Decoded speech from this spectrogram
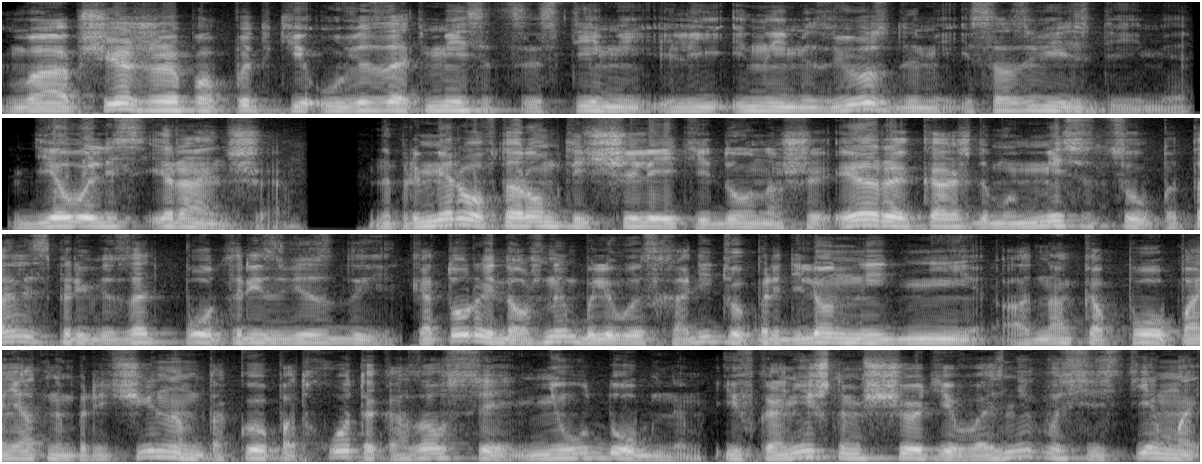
Вообще же попытки увязать месяцы с теми или иными звездами и созвездиями делались и раньше. Например, во втором тысячелетии до нашей эры каждому месяцу пытались привязать по три звезды, которые должны были восходить в определенные дни, однако по понятным причинам такой подход оказался неудобным, и в конечном счете возникла система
